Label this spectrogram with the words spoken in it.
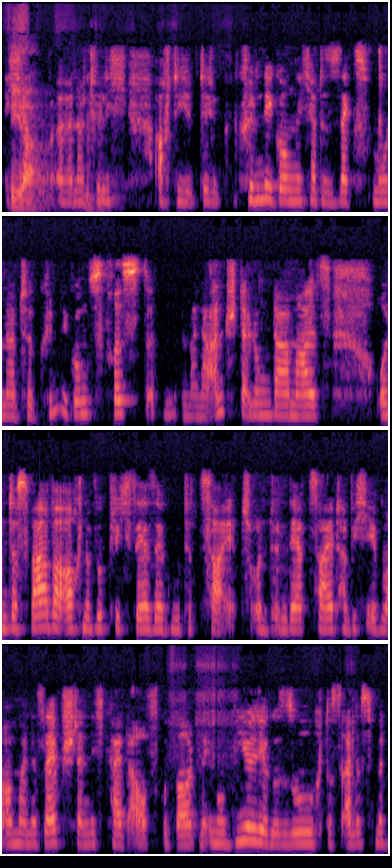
ich ja. habe äh, natürlich mhm. auch die, die Kündigung. Ich hatte sechs Monate Kündigungsfrist in, in meiner Anstellung damals und das war aber auch eine wirklich sehr sehr gute Zeit. Und in der Zeit habe ich eben auch meine Selbstständigkeit aufgebaut, eine Immobilie gesucht, das alles mit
